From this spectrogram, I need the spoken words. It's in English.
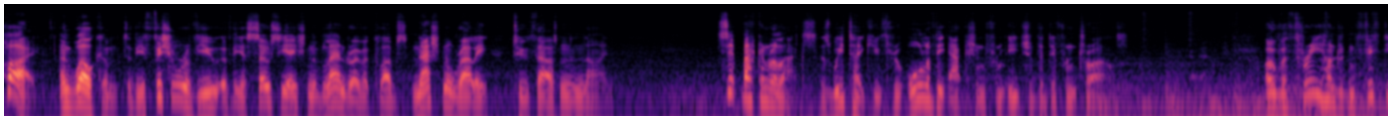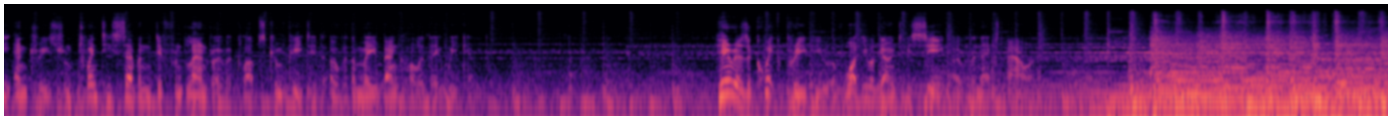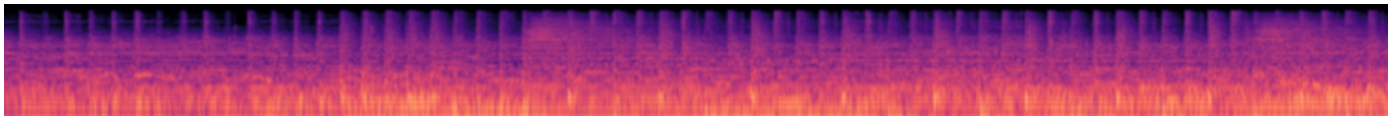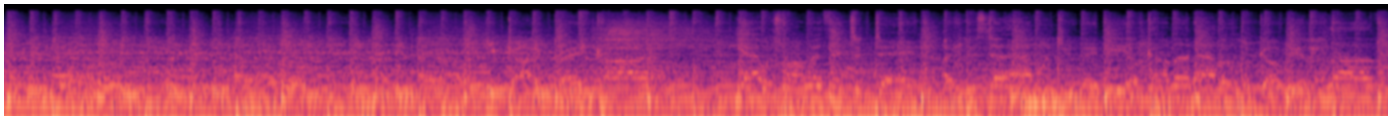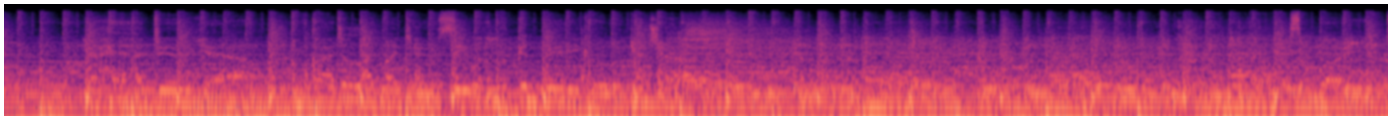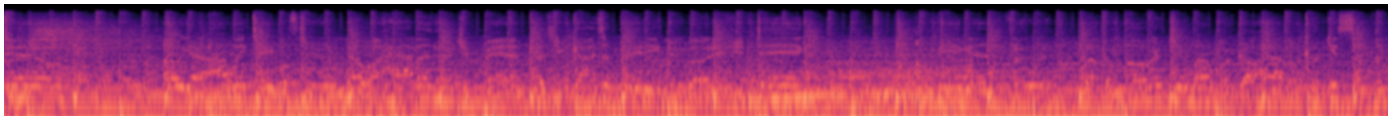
Hi, and welcome to the official review of the Association of Land Rover Club's National Rally 2009. Sit back and relax as we take you through all of the action from each of the different trials. Over 350 entries from 27 different Land Rover clubs competed over the Maybank holiday weekend. Here is a quick preview of what you are going to be seeing over the next hour. you something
